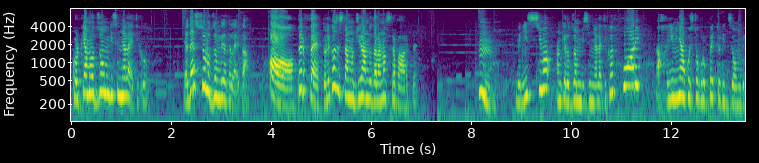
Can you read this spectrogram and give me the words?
Colpiamo lo zombie segnaletico. E adesso lo zombie atleta. Oh, perfetto, le cose stanno girando dalla nostra parte. Hmm, benissimo, anche lo zombie segnaletico è fuori. Ah, eliminiamo questo gruppetto di zombie.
